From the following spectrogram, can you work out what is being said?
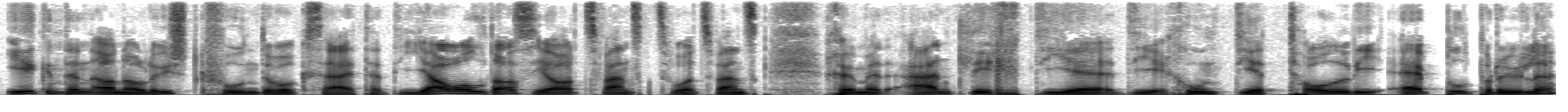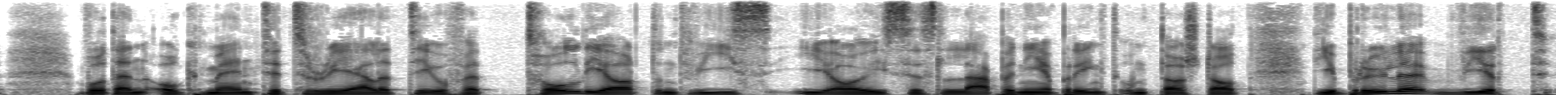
irgendein Analyst gefunden, der gesagt hat, jawohl, das Jahr 2022 kommen endlich die, die, kommt die tolle Apple-Brille, wo dann Augmented Reality auf eine tolle Art und Weise in unser Leben bringt. Und da steht, die Brille wird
